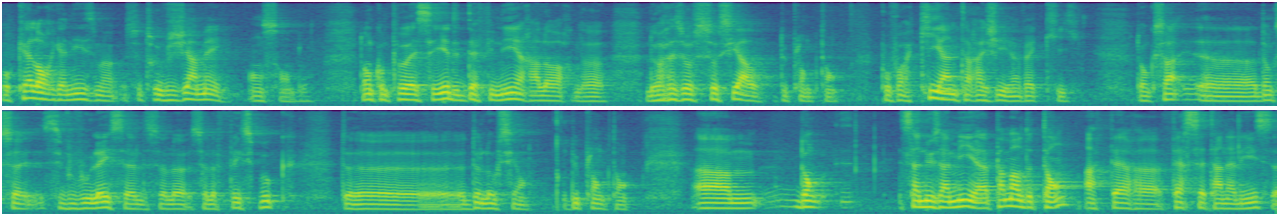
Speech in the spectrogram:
ou quel organisme se trouve jamais ensemble. Donc on peut essayer de définir alors le, réseau social du plancton pour voir qui interagit avec qui. Donc ça, euh, donc si vous voulez, c'est le, Facebook de, l'océan, du plancton. Euh, donc ça nous a mis euh, pas mal de temps à faire cette analyse.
